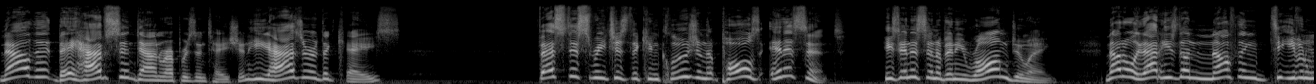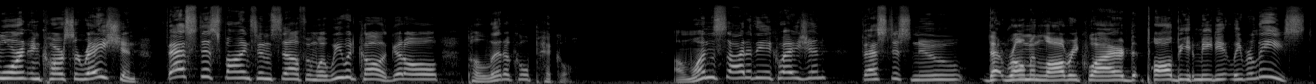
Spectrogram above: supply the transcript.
now that they have sent down representation, he has heard the case. Festus reaches the conclusion that Paul's innocent. He's innocent of any wrongdoing. Not only that, he's done nothing to even warrant incarceration. Festus finds himself in what we would call a good old political pickle. On one side of the equation, Festus knew that Roman law required that Paul be immediately released.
